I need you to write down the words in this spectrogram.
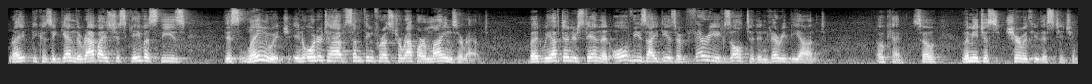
Right? Because again, the rabbis just gave us these, this language in order to have something for us to wrap our minds around. But we have to understand that all these ideas are very exalted and very beyond. Okay, so let me just share with you this teaching.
